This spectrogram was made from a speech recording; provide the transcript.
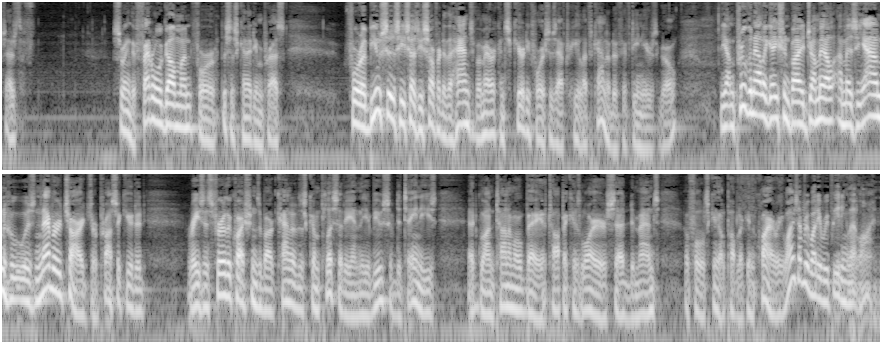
says suing the federal government for this is Canadian press for abuses he says he suffered at the hands of American security forces after he left Canada 15 years ago. The unproven allegation by Djamel Ameziane, who was never charged or prosecuted, raises further questions about Canada's complicity in the abuse of detainees at Guantanamo Bay, a topic his lawyers said demands a full scale public inquiry. Why is everybody repeating that line?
